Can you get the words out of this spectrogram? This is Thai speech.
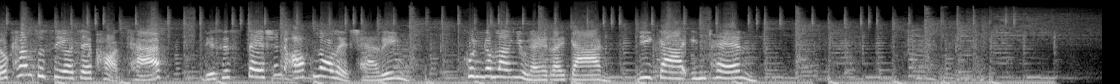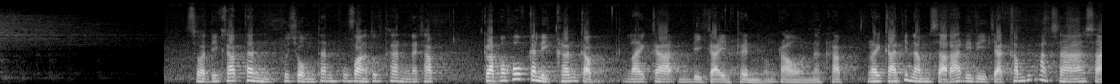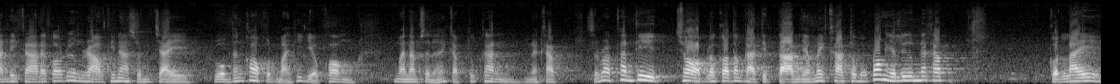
Welcome to COJ Podcast This is Station of Knowledge Sharing คุณกำลังอยู่ในรายการดีกา in Trend สวัสดีครับท่านผู้ชมท่านผู้ฟังทุกท่านนะครับ กลับมาพบกันอีกครั้งกับรายการดีกาอินเทรนด์ของเรานะครับ รายการที่นำสาระดีๆ จากคำพิพากษาสารดีกาและก็เรื่องราวที่น่าสนใจ รวมทั้งข้อกฎหมายที่เกี่ยวข้อง มานำเสนอให้กับทุกท่านนะครับ สำหรับท่านที่ชอบแล้วก็ต้องการติดตามอย่างไม่ขาดตกบกพร่องอย่าลืมนะครับ กดไลค์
